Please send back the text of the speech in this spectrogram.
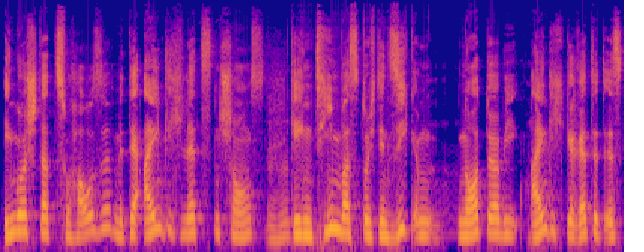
Ingolstadt zu Hause mit der eigentlich letzten Chance gegen ein Team, was durch den Sieg im Nordderby eigentlich gerettet ist,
